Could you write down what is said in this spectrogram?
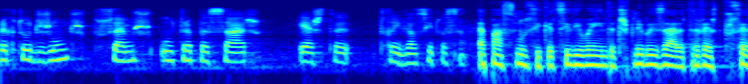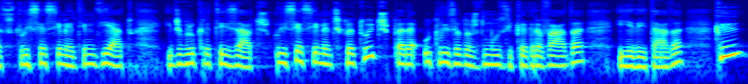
para que todos juntos possamos ultrapassar esta terrível situação. A Passe Música decidiu ainda disponibilizar, através de processos de licenciamento imediato e desburocratizados, licenciamentos gratuitos para utilizadores de música gravada e editada que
